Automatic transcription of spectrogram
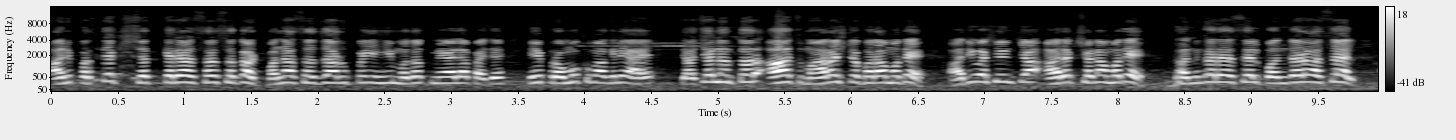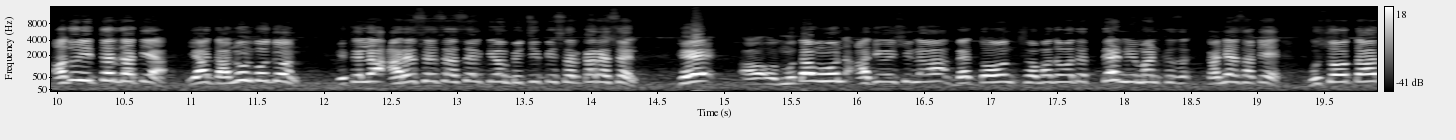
आणि प्रत्येक शेतकऱ्याला सरसकट पन्नास हजार रुपये ही मदत मिळायला पाहिजे ही प्रमुख मागणी आहे. त्याच्यानंतर आज महाराष्ट्रभरामध्ये आदिवासींच्या आरक्षणामध्ये धनगर असेल बंजारा असेल अजून इतर जाती या जाणून बुजून इथल्या आर एस एस असेल किंवा बीजेपी सरकार असेल हे मुद्दामहून होऊन आदिवासींना बे- दोन समाजामध्ये ते निर्माण क- करण्यासाठी घुसवतात.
